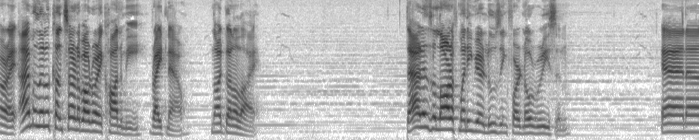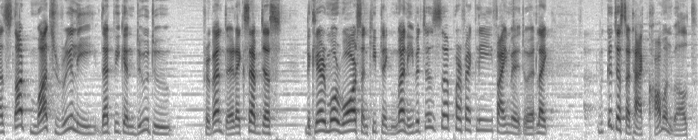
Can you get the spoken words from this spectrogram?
Alright, I'm a little concerned about our economy right now. Not gonna lie. That is a lot of money we are losing for no reason. And uh, it's not much really that we can do to prevent it except just declare more wars and keep taking money, which is a perfectly fine way to do it. Like, we could just attack Commonwealth.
